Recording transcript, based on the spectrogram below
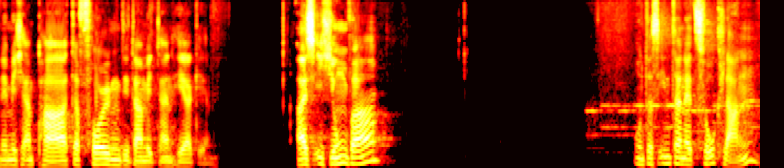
nämlich ein paar der Folgen, die damit einhergehen. Als ich jung war und das Internet so klang,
